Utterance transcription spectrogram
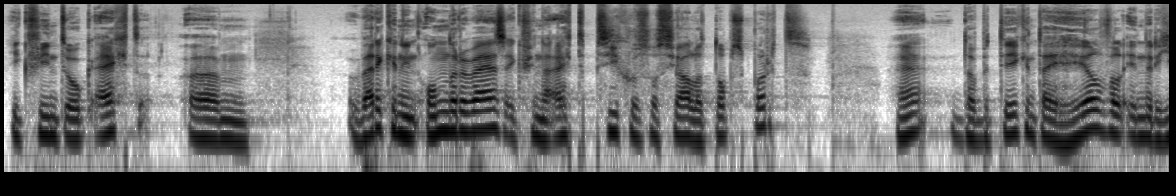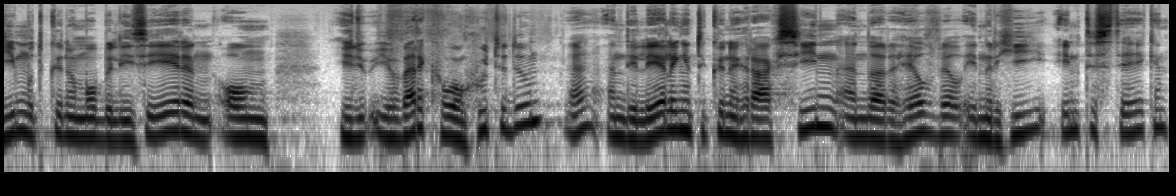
Ik vind ook echt um, werken in onderwijs, ik vind dat echt psychosociale topsport. Dat betekent dat je heel veel energie moet kunnen mobiliseren om je, je werk gewoon goed te doen hè, en die leerlingen te kunnen graag zien en daar heel veel energie in te steken.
